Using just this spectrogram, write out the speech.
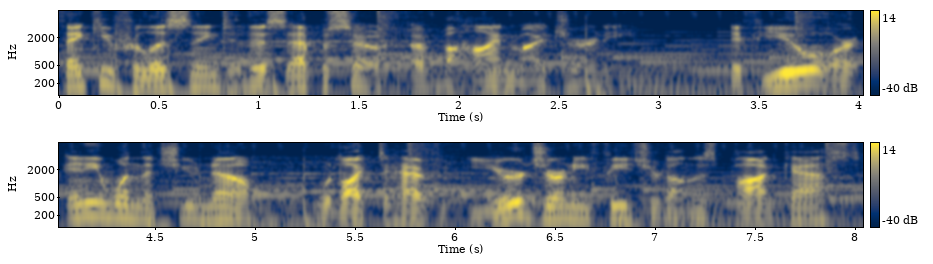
Thank you for listening to this episode of Behind My Journey. If you or anyone that you know would like to have your journey featured on this podcast,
